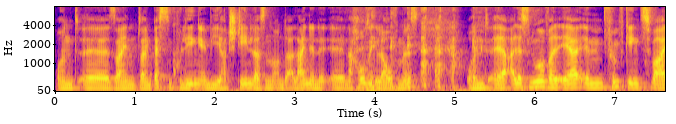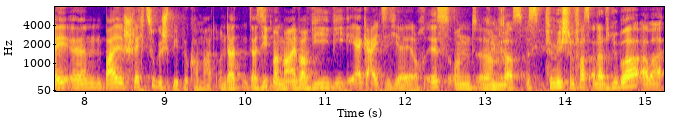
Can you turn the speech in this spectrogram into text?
und äh, seinen, seinen besten Kollegen irgendwie hat stehen lassen und alleine äh, nach Hause gelaufen ist. und alles nur weil er im 5 gegen 2 äh, einen Ball schlecht zugespielt bekommen hat. Und da, da sieht man mal einfach, wie, wie ehrgeizig er auch ist. Und, ähm, Krass, ist für mich schon fast einer drüber, aber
